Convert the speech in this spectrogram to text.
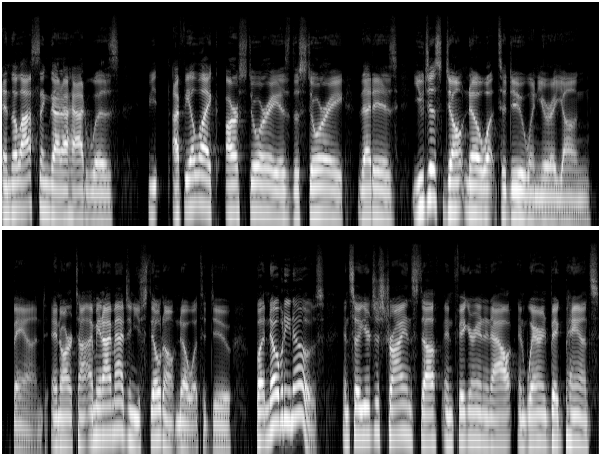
and the last thing that I had was y- I feel like our story is the story that is you just don't know what to do when you're a young band in our time. I mean, I imagine you still don't know what to do, but nobody knows. And so you're just trying stuff and figuring it out and wearing big pants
